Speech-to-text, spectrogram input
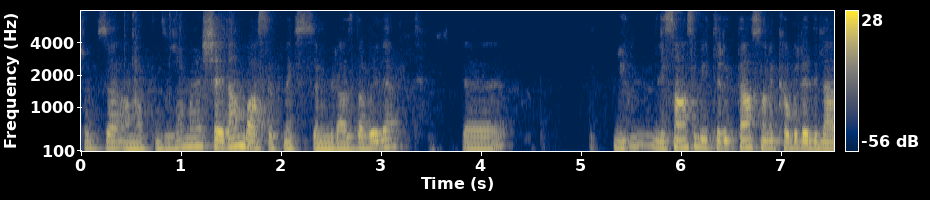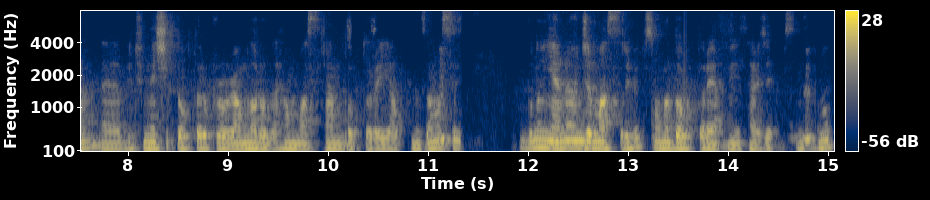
Çok güzel anlattınız hocam. Ben şeyden bahsetmek istiyorum biraz da böyle e, lisansı bitirdikten sonra kabul edilen e, bütünleşik doktora programlar oluyor. Hem master hem doktorayı yaptınız ama siz bunun yerine önce master yapıp sonra doktora yapmayı tercih etmişsiniz. Bunun e,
